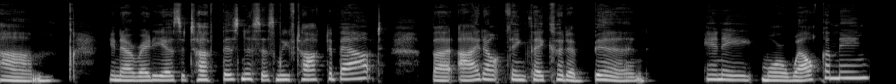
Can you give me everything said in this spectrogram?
Um, you know, radio is a tough business, as we've talked about, but I don't think they could have been any more welcoming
